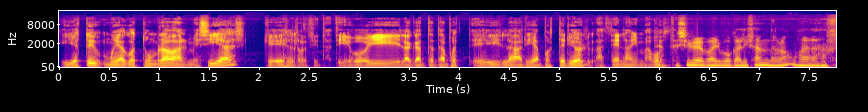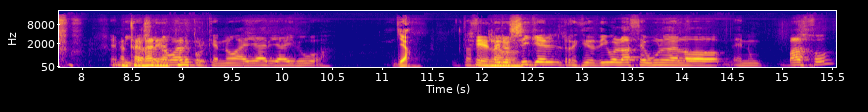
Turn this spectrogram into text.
Y yo estoy muy acostumbrado al Mesías, que es el recitativo y la cantata post- y la aria posterior la hacen la misma voz. Te sirve para ir vocalizando, ¿no? Para En mi caso área no vale porque no hay área, hay dúo. Ya. Entonces, Sí, la- pero sí que el recitativo lo hace uno de los en un bajo,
